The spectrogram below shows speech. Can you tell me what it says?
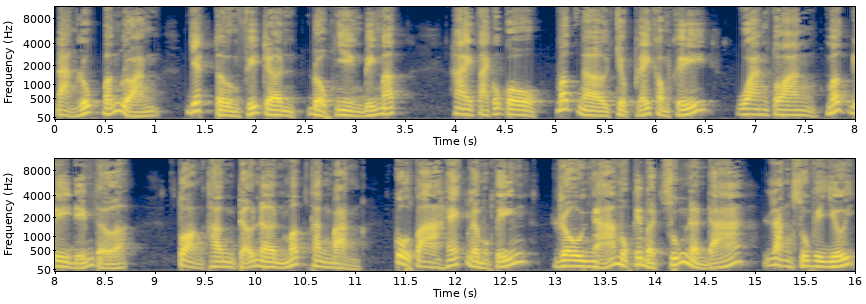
đang lúc bấn loạn, vách tường phía trên đột nhiên biến mất. Hai tay của cô bất ngờ chụp lấy không khí, hoàn toàn mất đi điểm tựa. Toàn thân trở nên mất thăng bằng. Cô ta hét lên một tiếng, rồi ngã một cái bịch xuống nền đá, lăn xuống phía dưới.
